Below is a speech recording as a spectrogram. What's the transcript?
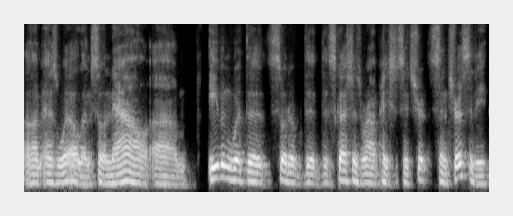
um, as well. And so now, um, even with the sort of the discussions around patient centricity,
